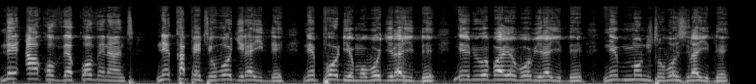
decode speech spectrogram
ne ark of the covenant ne kapeti oba ogirayidde ne podium oba ogirayidde n'ebiweebwayo oba obirayidde ne monito oba ozirayidde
